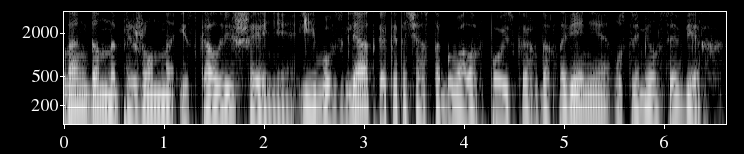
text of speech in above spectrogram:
Лэнгдон напряженно искал решение, и его взгляд, как это часто бывало в поисках вдохновения, устремился вверх.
